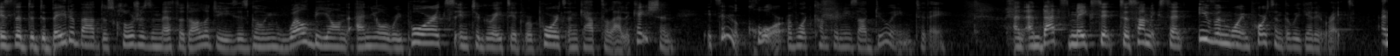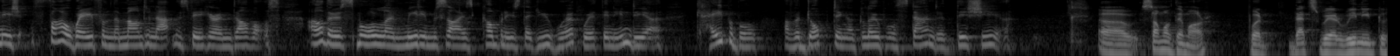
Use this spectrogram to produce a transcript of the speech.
is that the debate about disclosures and methodologies is going well beyond annual reports, integrated reports, and capital allocation. It's in the core of what companies are doing today. And, and that makes it, to some extent, even more important that we get it right. Anish, far away from the mountain atmosphere here in Davos, are those small and medium-sized companies that you work with in India capable of adopting a global standard this year? Uh, some of them are, but that's where we need to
